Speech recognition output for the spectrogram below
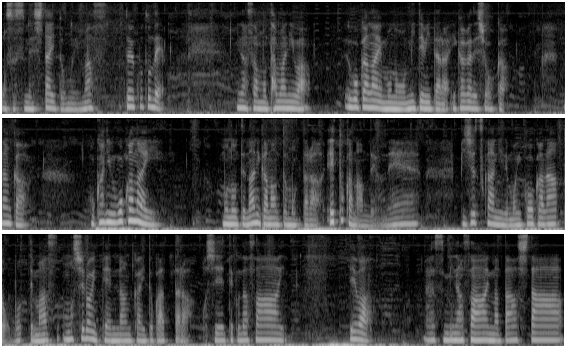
おすすめしたいと思います。ということで皆さんもたまには動かないものを見てみたらいかがでしょうか。なんか他に動かないものって何かなって思ったら絵とかなんだよね。美術館にでも行こうかなと思ってます。面白い展覧会とかあったら教えてください。ではおやすみなさい。また明日。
